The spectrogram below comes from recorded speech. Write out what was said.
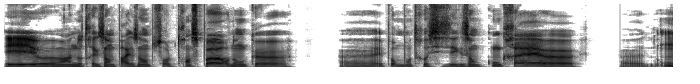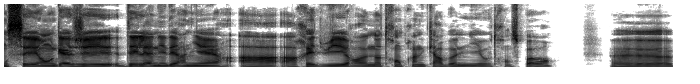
Et un autre exemple, par exemple, sur le transport, donc, et pour montrer aussi des exemples concrets, on s'est engagé dès l'année dernière à, à, réduire notre empreinte carbone liée au transport. Euh,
